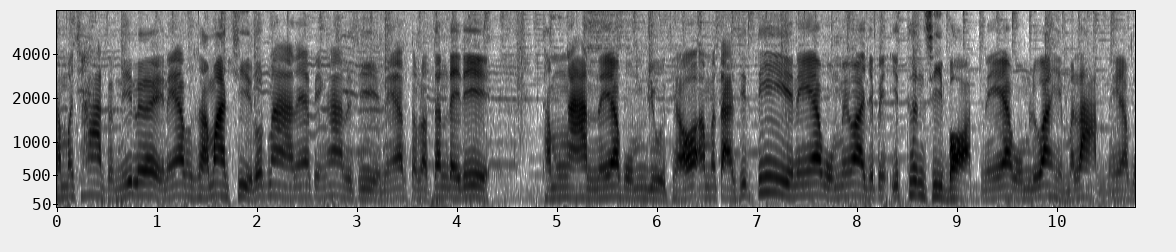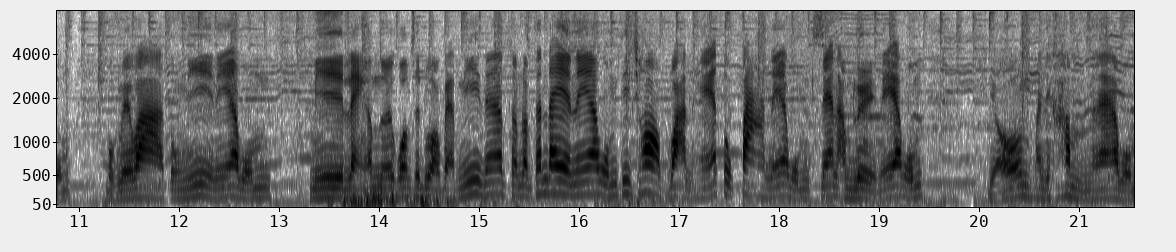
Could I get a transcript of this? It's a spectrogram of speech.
ธรรมชาติแบบนี้เลยนะครับผมสามารถขี่รถมานะครับเพียง5นาทีนะครับสำหรับท่านใดที่ ทำงานนะครับผมอยู่แถวอมตะซิตี้นะครับผมไม่ว่าจะเป็นอิตเทิลซีบอร์ดนะครับผมหรือว่าเหมราชนะครับผมบอกเลยว่าตรงนี้นะครับผมมีแหล่งอำนวยความสะดวกแบบนี้นะครับสำหรับท่านใดนะครับผมที่ชอบหว่านแหตกปลานะครับผมแนะนำเลยนะครับผม เดี๋ยวมันจะค่ำนะครับผม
